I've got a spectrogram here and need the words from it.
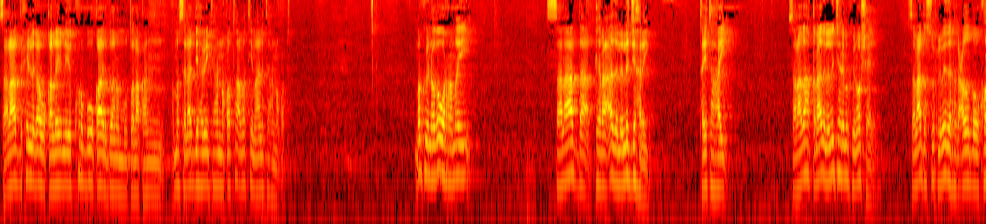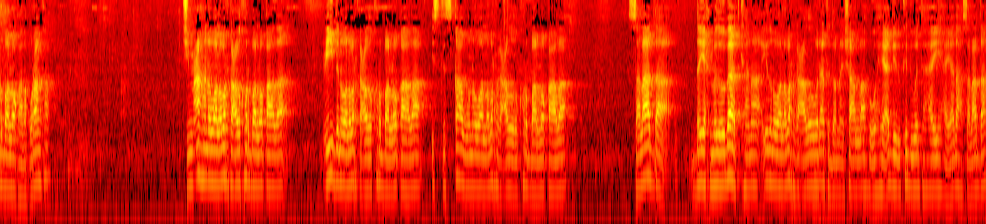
salaada xilligaa uu qallaynayo kor buu qaari doonaa mutlaqan. Ama salaaddii habeenkii ha noqoto ama tii maalintii ha noqoto. Markuu inooga warramay salaada qiraa'ada lala jahray tay tahay. Salaadaha qiraa'ada lala jahray markuu inoo sheegay. Salaada subax labada ragcadoodba kor baa loo qaadaa qur'aanka. Jimcahana waa laba ragcadood kor baa loo qaadaa. Ciidana waa laba ragcadood kor baa loo qaadaa. Istisqaaguna waa laba ragcadood kor baa loo qaadaa. Salaada dayax madoobaadkana iyaduna waa laba ragcadood. Waan arki doonaa insha allahu hay'addeedu ka duwan tahay hay'adaha salaada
